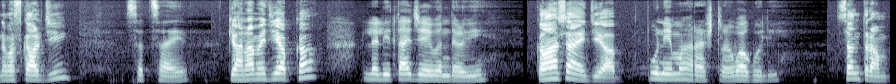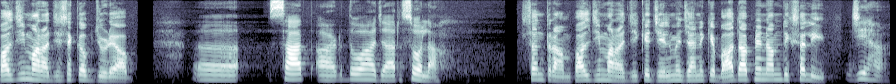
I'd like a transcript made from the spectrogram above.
नमस्कार जी। सतसाहेब क्या नाम है जी आपका? ललिता जयवंदळवी। कहाँ से आए जी आप? पुणे महाराष्ट्र वाघोली। संत रामपाल जी महाराज जी से कब जुड़े आप? सात आठ दो हज़ार सोलह। संत रामपाल जी महाराज जी के जेल में जाने के बाद आपने नाम दीक्षा ली? जी हाँ।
